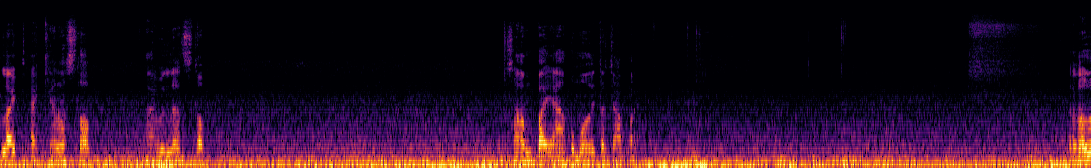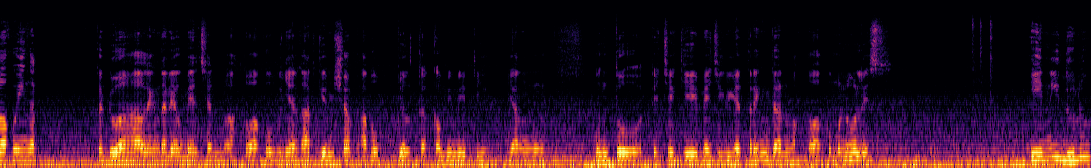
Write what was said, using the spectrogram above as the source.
Like I cannot stop I will not stop. Sampai yang aku mau tercapai. Lalu aku ingat kedua hal yang tadi aku mention waktu aku punya card game shop aku build a community yang untuk TCG Magic the Gathering dan waktu aku menulis ini dulu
